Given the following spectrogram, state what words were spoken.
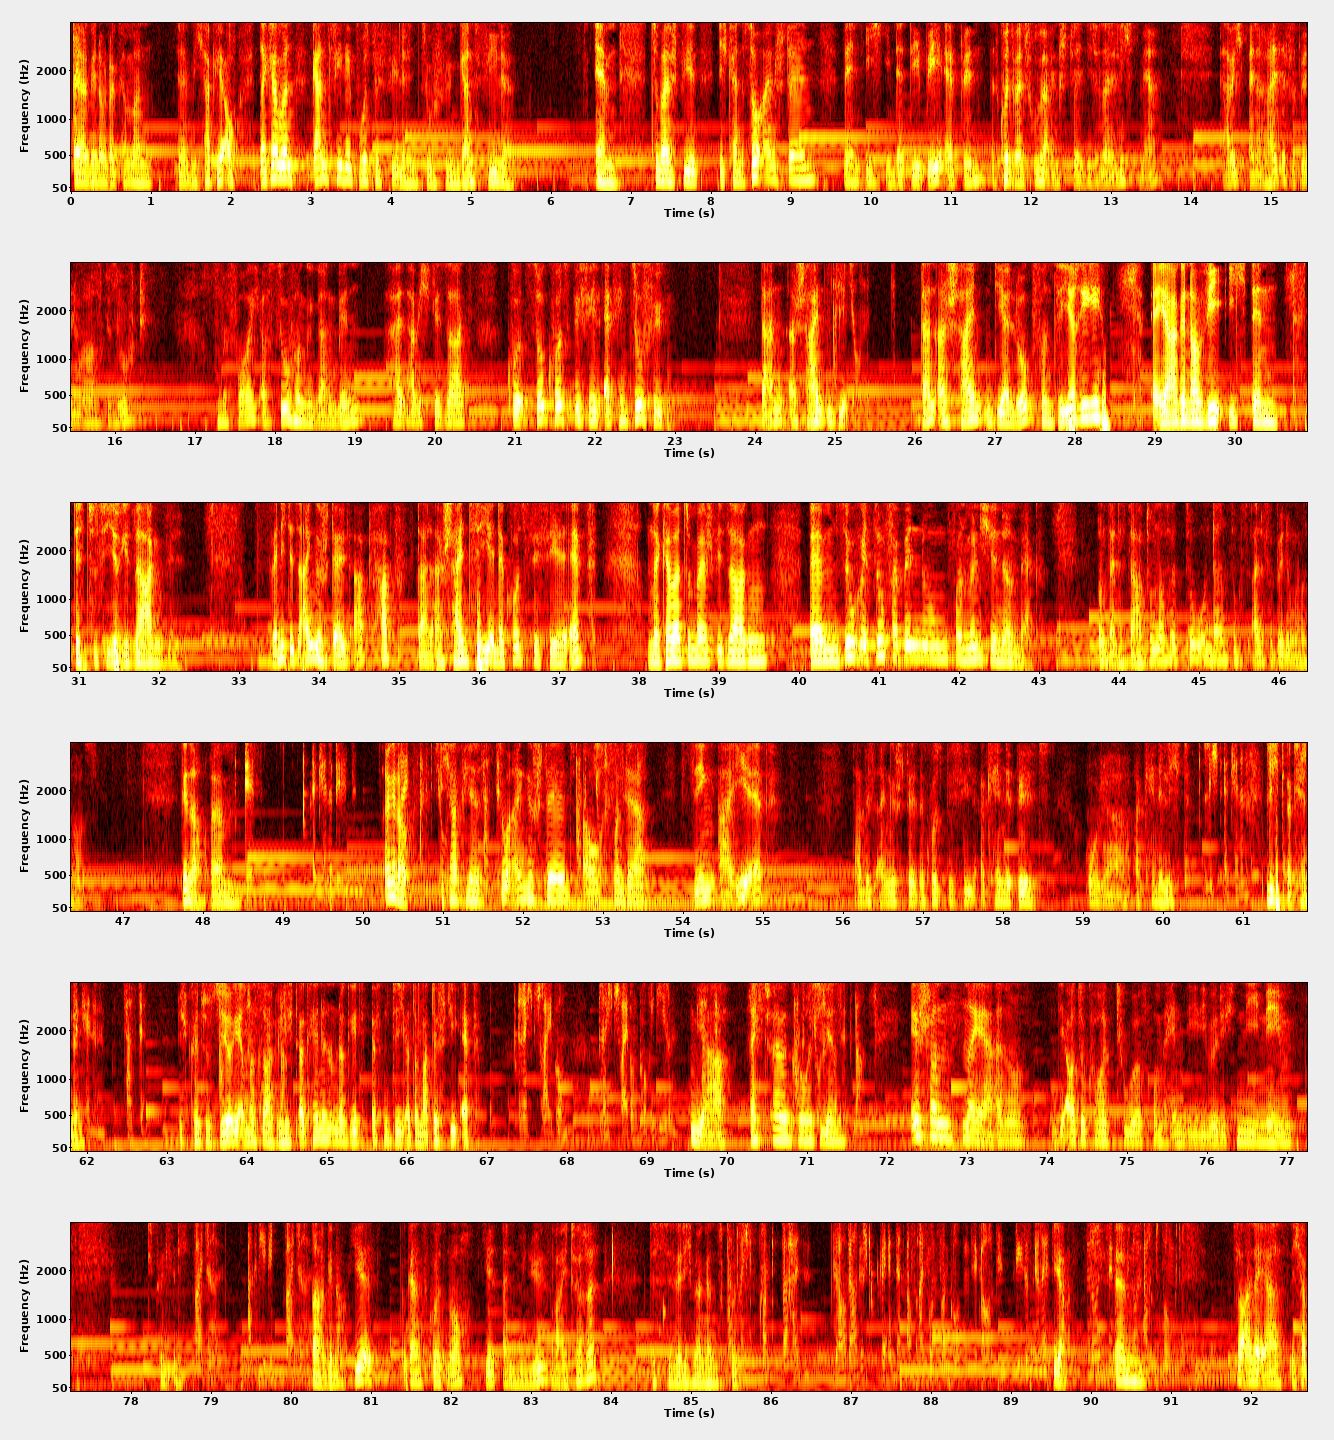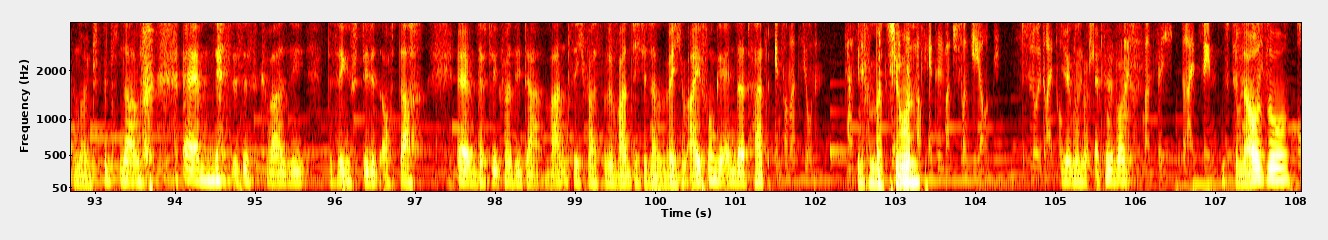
Ja, genau, da kann man, ähm, ich habe hier auch, da kann man ganz viele Kurzbefehle hinzufügen, ganz viele. Ähm, zum Beispiel, ich kann es so einstellen, wenn ich in der DB-App bin, das konnte man früher einstellen, die ist leider nicht mehr. Da habe ich eine Reiseverbindung rausgesucht und bevor ich auf Suchen gegangen bin, halt, habe ich gesagt, kurz, so Kurzbefehl App hinzufügen. Dann erscheint die dann erscheint ein Dialog von Siri, äh, ja genau, wie ich denn das zu Siri sagen will. Wenn ich das eingestellt habe, hab, dann erscheint es hier in der Kurzbefehl-App und dann kann man zum Beispiel sagen, ähm, suche Zugverbindung von München-Nürnberg und dann das Datum noch dazu und dann sucht es alle Verbindungen raus. Genau. Ähm, Erkenne Bild. Ah genau. Ich habe hier so eingestellt, auch von der Sing AI App da habe ich es eingestellt, ein Kurzbefehl, erkenne Bild oder erkenne Licht. Licht erkennen. Licht erkennen. Licht erkennen. Taste. Ich könnte Siri einfach sagen, Licht erkennen und dann geht, öffnet sich automatisch die App. Rechtschreibung. Rechtschreibung korrigieren. Ja, Rechtschreibung korrigieren. Ist schon, naja, also die Autokorrektur vom Handy, die würde ich nie nehmen. Die könnte ich nicht. Weitere. Aktiviert. Weitere. Ah, genau. Hier ist ganz kurz noch, hier ist ein Menü. Weitere. Das werde ich mal ganz kurz. Ja. Ähm, zuallererst, ich habe einen neuen Spitznamen. Ähm, das ist es quasi, deswegen steht es auch da. Ähm, da steht quasi da, wann sich was, also wann sich das an welchem iPhone geändert hat. Informationen. Taste. Informationen. Auf Apple Watch von Georg. Irgendwo Apple Watch. 20, 13, ist genauso.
